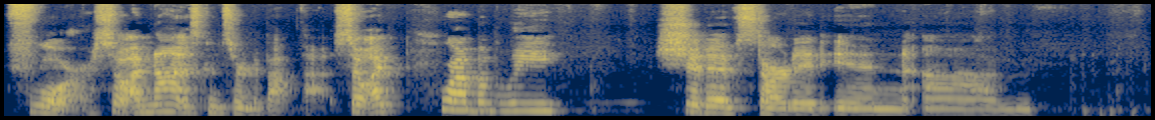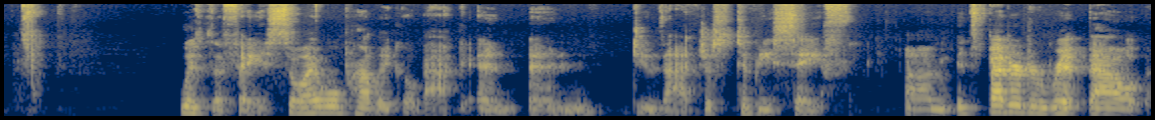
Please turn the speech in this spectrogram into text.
floor, so I'm not as concerned about that. So I probably should have started in um, with the face. So I will probably go back and, and do that just to be safe. Um, it's better to rip out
